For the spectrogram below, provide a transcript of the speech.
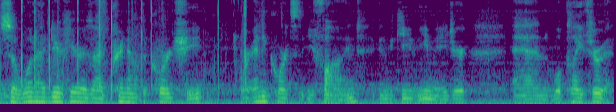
And so what I do here is I print out the chord sheet or any chords that you find in the key of E major and we'll play through it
